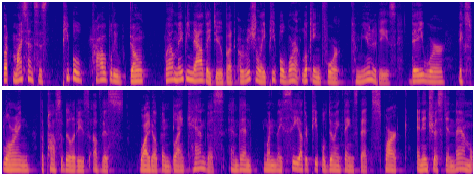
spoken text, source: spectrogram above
But my sense is people probably don't, well, maybe now they do, but originally people weren't looking for communities. They were exploring the possibilities of this wide open blank canvas. And then when they see other people doing things that spark an interest in them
